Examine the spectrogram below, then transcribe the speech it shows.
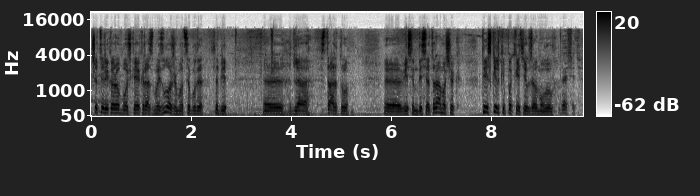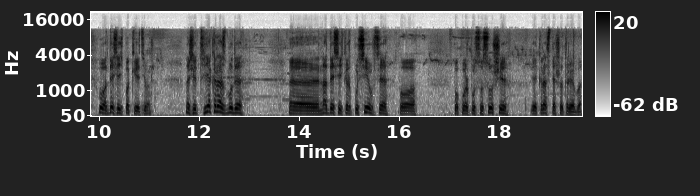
чотири коробочки якраз ми зложимо. Це буде собі е, для старту е, 80 рамочок. Ти скільки пакетів замовив? Десять. О, 10 пакетів. Значить, якраз буде на 10 корпусів, це по по корпусу суші якраз те, що треба.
